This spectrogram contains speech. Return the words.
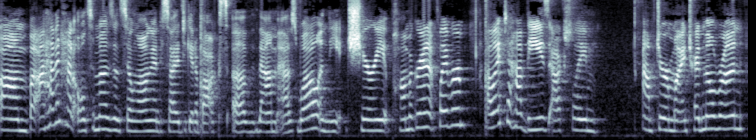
Um, but I haven't had Ultimas in so long, I decided to get a box of them as well in the cherry pomegranate flavor. I like to have these actually after my treadmill run.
